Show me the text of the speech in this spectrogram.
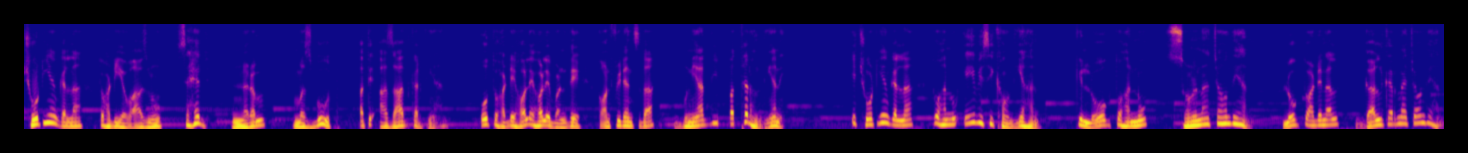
ਛੋਟੀਆਂ ਗੱਲਾਂ ਤੁਹਾਡੀ ਆਵਾਜ਼ ਨੂੰ ਸਹਿਜ, ਨਰਮ, ਮਜ਼ਬੂਤ ਅਤੇ ਆਜ਼ਾਦ ਕਰਦੀਆਂ ਹਨ। ਉਹ ਤੁਹਾਡੇ ਹੌਲੇ-ਹੌਲੇ ਬਣਦੇ ਕੌਨਫੀਡੈਂਸ ਦਾ ਬੁਨਿਆਦੀ ਪੱਥਰ ਹੁੰਦੀਆਂ ਨੇ। ਇਹ ਛੋਟੀਆਂ ਗੱਲਾਂ ਤੁਹਾਨੂੰ ਇਹ ਵੀ ਸਿਖਾਉਂਦੀਆਂ ਹਨ ਕਿ ਲੋਕ ਤੁਹਾਨੂੰ ਸੁਣਨਾ ਚਾਹੁੰਦੇ ਹਨ, ਲੋਕ ਤੁਹਾਡੇ ਨਾਲ ਗੱਲ ਕਰਨਾ ਚਾਹੁੰਦੇ ਹਨ,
